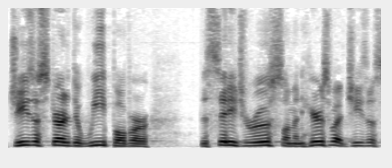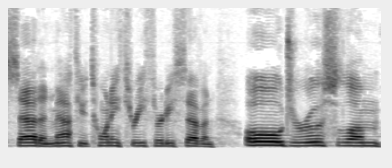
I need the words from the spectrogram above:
Jesus started to weep over the city Jerusalem. And here's what Jesus said in Matthew 23 37 Oh, Jerusalem,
